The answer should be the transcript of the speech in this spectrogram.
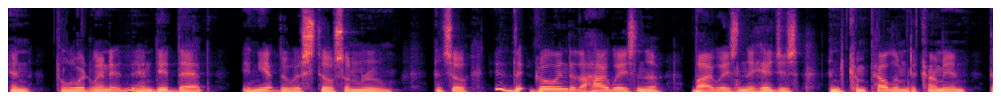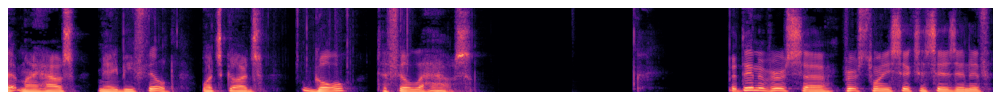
And the Lord went and did that, and yet there was still some room. And so go into the highways and the byways and the hedges and compel them to come in that my house may be filled. What's God's goal? To fill the house. But then in verse uh, verse 26 it says, and if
